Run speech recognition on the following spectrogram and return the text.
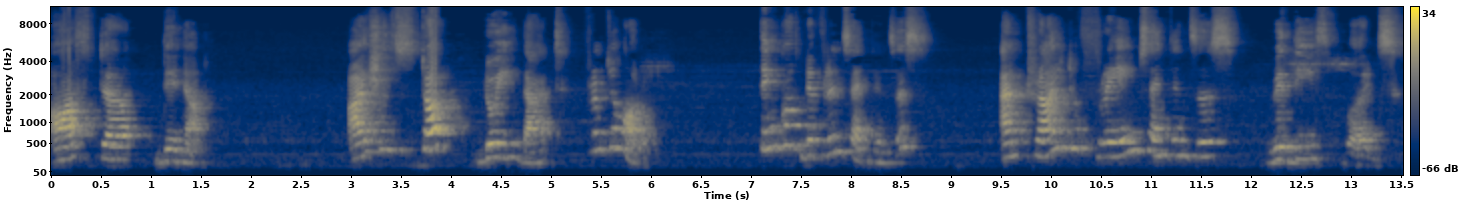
after dinner. I shall stop doing that from tomorrow. Think of different sentences and try to frame sentences with these words.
